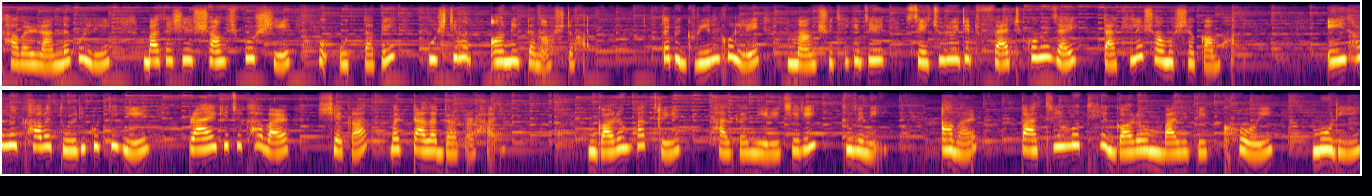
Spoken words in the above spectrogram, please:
খাবার রান্না করলে বাতাসের সংস্পর্শে ও উত্তাপে পুষ্টিমান অনেকটা নষ্ট হয়। তবে গ্রিল করলে মাংস থেকে যে স্যাচুরেটেড ফ্যাট কমে যায়, তা খেলে সমস্যা কম হয়। এই ধরনের খাবার তৈরি করতে গিয়ে প্রায় কিছু খাবার শেকা বা টালার দরকার হয়। গরম পাত্রে হালকা নেড়ে চেড়ে তুলে নিই। আবার পাত্রের মধ্যে গরম বালিতে খই, মুড়ি,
